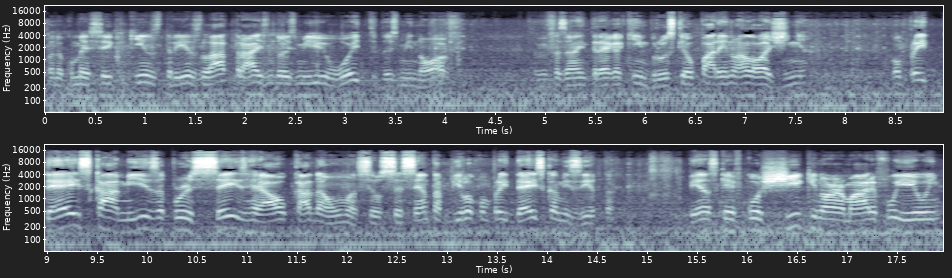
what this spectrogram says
quando eu comecei com 15, 13 lá atrás em 2008, 2009 Eu vim fazer uma entrega aqui em Brusque Eu parei numa lojinha Comprei 10 camisas por 6 real cada uma Seus 60 pila eu comprei 10 camisetas Pensa quem ficou chique no armário fui eu, hein?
